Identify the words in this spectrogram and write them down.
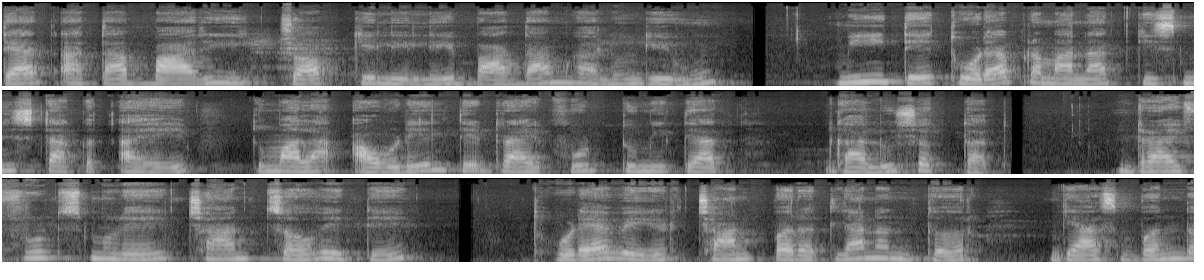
त्यात आता बारीक चॉप केलेले बादाम घालून घेऊ. मी इथे थोड्या प्रमाणात किसमिस टाकत आहे. तुम्हाला आवडेल ते ड्रायफ्रूट तुम्ही त्यात घालू शकतात. ड्रायफ्रूट्समुळे छान चव येते. थोड्या वेळ छान परतल्यानंतर गॅस बंद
